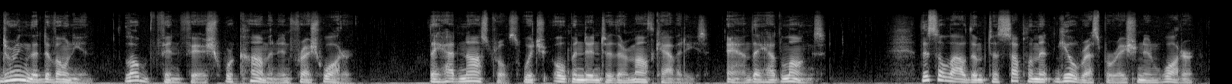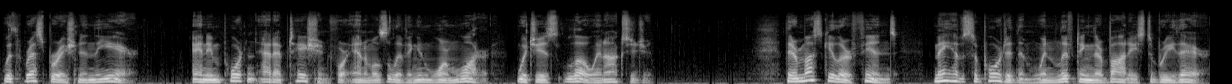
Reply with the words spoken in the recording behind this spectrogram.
During the Devonian, lobe-fin fish were common in fresh water. They had nostrils which opened into their mouth cavities, and they had lungs. This allowed them to supplement gill respiration in water with respiration in the air, an important adaptation for animals living in warm water, which is low in oxygen. Their muscular fins may have supported them when lifting their bodies to breathe air.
